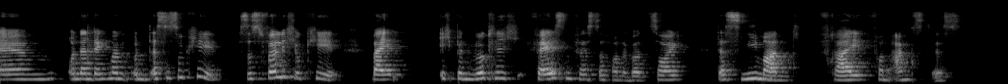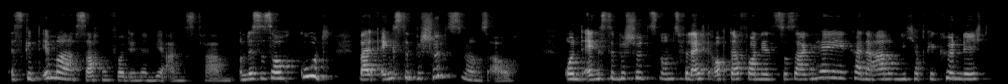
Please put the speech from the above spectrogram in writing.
Ähm, und dann denkt man, und das ist okay, es ist völlig okay, weil ich bin wirklich felsenfest davon überzeugt, dass niemand frei von Angst ist. Es gibt immer Sachen, vor denen wir Angst haben. Und es ist auch gut, weil Ängste beschützen uns auch. Und Ängste beschützen uns vielleicht auch davon, jetzt zu sagen, hey, keine Ahnung, ich habe gekündigt,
